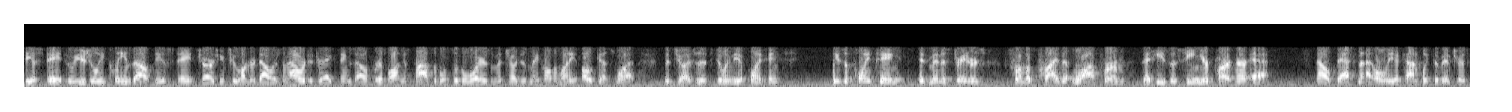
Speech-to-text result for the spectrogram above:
the estate who usually cleans out the estate, charging $200 an hour to drag things out for as long as possible so the lawyers and the judges make all the money. Oh, guess what? The judge that's doing the appointing, he's appointing administrators from a private law firm that he's a senior partner at. Now, that's not only a conflict of interest,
